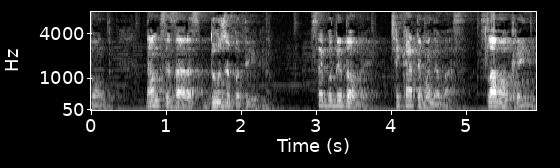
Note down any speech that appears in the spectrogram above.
фонд. Нам це зараз дуже потрібно. Все буде добре. Чекатиму на вас. Слава Україні!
